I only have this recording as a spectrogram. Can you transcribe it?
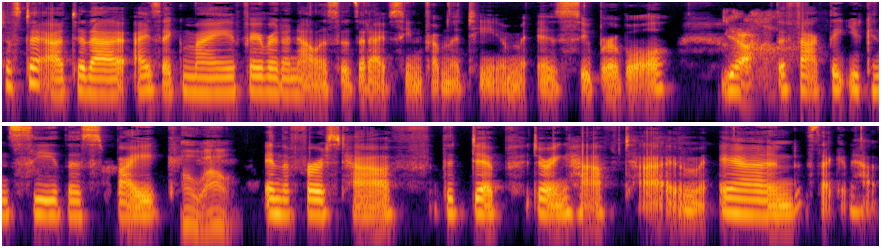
Just to add to that isaac my favorite analysis that i've seen from the team is super bowl. Yeah. The fact that you can see the spike oh wow in the first half, the dip during halftime, and second half.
